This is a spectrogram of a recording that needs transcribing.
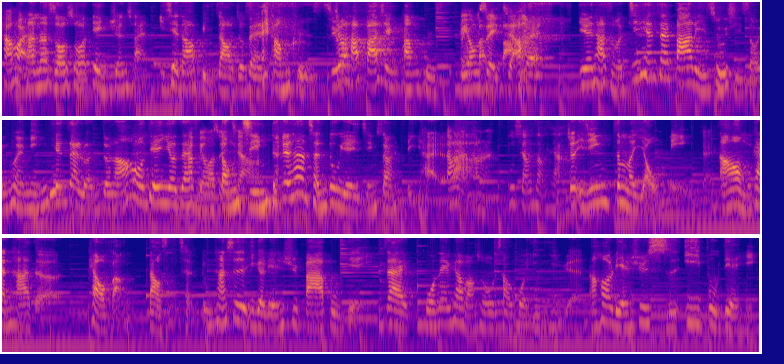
他后来他那时候说电影宣传一切都要比照，就是 Tom Cruise，结果他发现 Tom Cruise 不用睡觉，对，因为他什么今天在巴黎出席首映会，明天在伦敦，然后后天又在什么东京，对，他的程度也已经算很厉害了。当然当然不相上下，就已经这么有名。对，然后我们看他的票房。到什么程度？它是一个连续八部电影，在国内票房收入超过一亿元，然后连续十一部电影，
